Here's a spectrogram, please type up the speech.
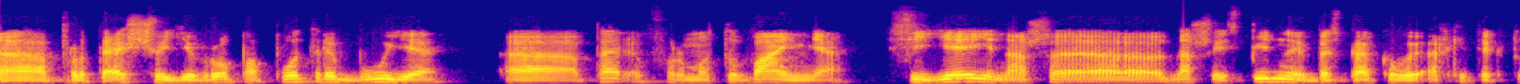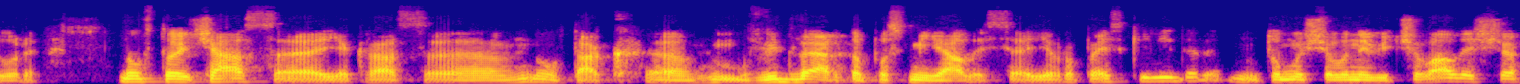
е, про те, що Європа потребує е, переформатування всієї нашої, нашої спільної безпекової архітектури. Ну в той час е, якраз е, ну так е, відверто посміялися європейські лідери, ну тому що вони відчували, що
